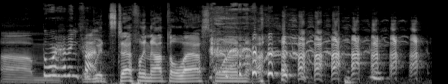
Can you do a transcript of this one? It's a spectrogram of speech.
Um, But we're having fun. It's definitely not the last one.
